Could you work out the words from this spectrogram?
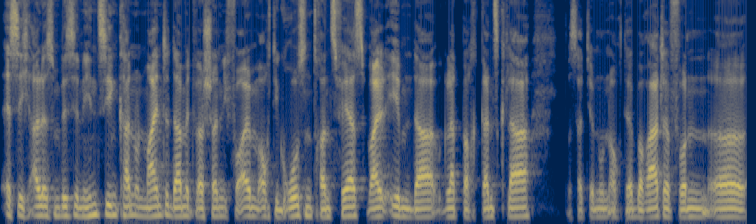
es sich alles ein bisschen hinziehen kann und meinte damit wahrscheinlich vor allem auch die großen Transfers, weil eben da Gladbach ganz klar das hat ja nun auch der Berater von, äh,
